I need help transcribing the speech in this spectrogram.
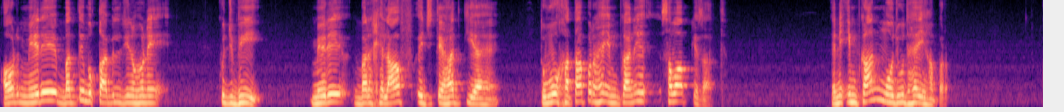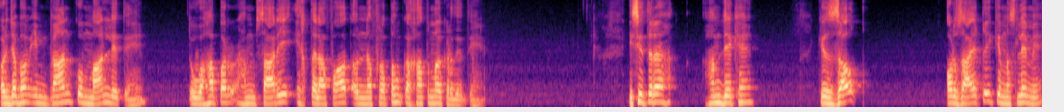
اور میرے بد مقابل جنہوں نے کچھ بھی میرے برخلاف اجتہاد کیا ہے، تو وہ خطا پر ہے امکان ثواب کے ساتھ۔ یعنی امکان موجود ہے یہاں پر۔ اور جب ہم امکان کو مان لیتے ہیں تو وہاں پر ہم سارے اختلافات اور نفرتوں کا خاتمہ کر دیتے ہیں۔ اسی طرح ہم دیکھیں کہ ذوق اور ذائقے کے مسئلے میں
